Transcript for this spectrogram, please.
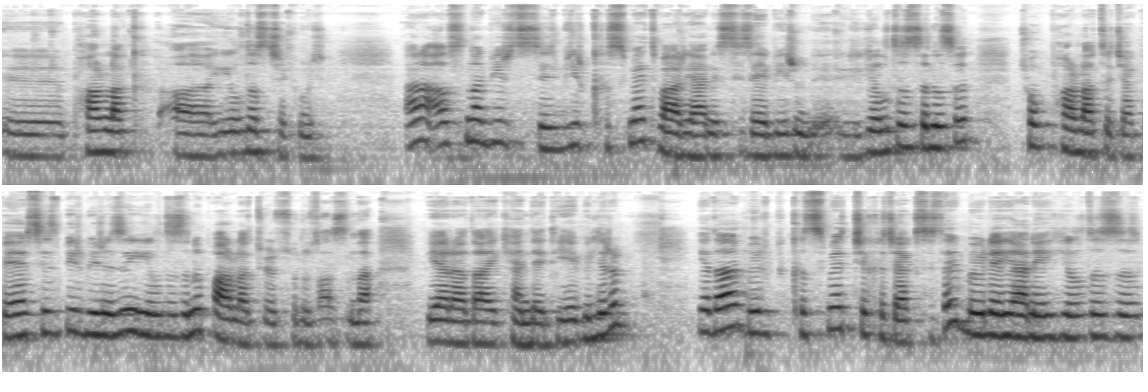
e, parlak a, yıldız çıkmış. Yani aslında bir siz bir kısmet var yani size bir e, yıldızınızı çok parlatacak veya siz birbirinizin yıldızını parlatıyorsunuz aslında bir aradayken de diyebilirim. Ya da bir kısmet çıkacak size böyle yani yıldızı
